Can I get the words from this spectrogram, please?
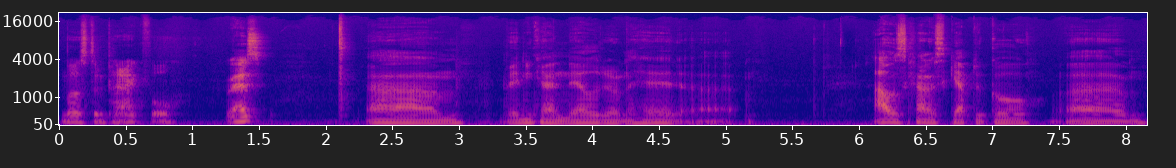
most impactful. Raz? Um, Ben, you kind of nailed it on the head. Uh, I was kind of skeptical um,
